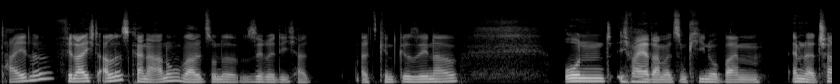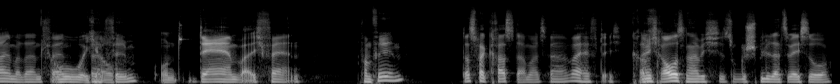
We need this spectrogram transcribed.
Teile, vielleicht alles, keine Ahnung, war halt so eine Serie, die ich halt als Kind gesehen habe. Und ich war ja damals im Kino beim M. Night Shyamalan Fan, Oh, ich äh, auch. Film und damn, war ich Fan. Vom Film? Das war krass damals, ja, war heftig. Krass. Bin ich raus und habe ich so gespielt, als wäre ich so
